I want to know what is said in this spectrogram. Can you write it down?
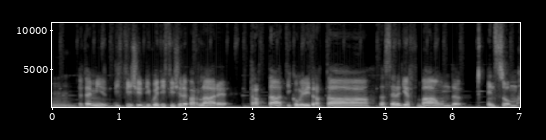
Mm. cioè temi difficili, di cui è difficile parlare, trattati come li tratta la serie di Earthbound, e insomma,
